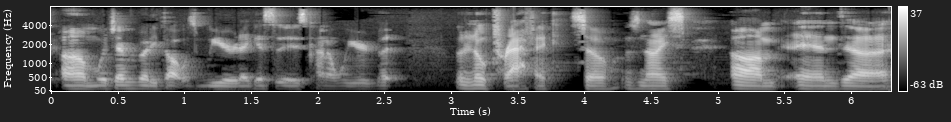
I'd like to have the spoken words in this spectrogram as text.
um, which everybody thought was weird. I guess it is kind of weird, but there's no traffic, so it was nice. Um, and uh,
